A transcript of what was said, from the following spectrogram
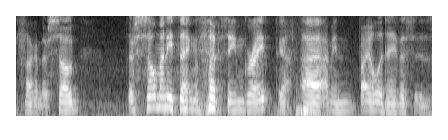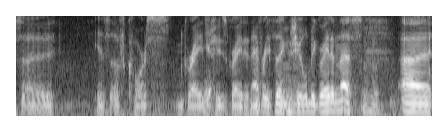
fucking, there's so there's so many things that seem great. Yeah. Uh, I mean, Viola Davis is uh, is of course great. Yeah. She's great in everything. Mhm. She will be great in this. Uh,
